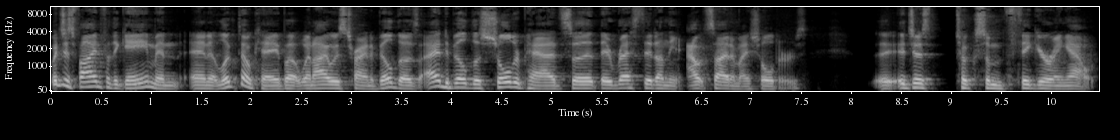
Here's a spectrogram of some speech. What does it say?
which is fine for the game and and it looked okay. But when I was trying to build those, I had to build those shoulder pads so that they rested on the outside of my shoulders. It just took some figuring out,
